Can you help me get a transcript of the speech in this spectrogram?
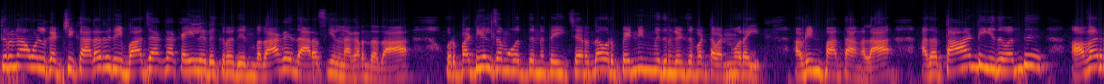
திருணாமுல் கட்சிக்காரர் இதை பாஜக கையில் எடுக்கிறது என்பதாக இந்த அரசியல் நகர்ந்ததா? ஒரு பட்டியல் சமூகத்தினத்தை சேர்ந்த ஒரு பெண்ணின் மீது நிகழ்த்தப்பட்ட வன்முறை அப்படின்னு பார்த்தாங்களா? அதை தாண்டி இது வந்து அவர்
